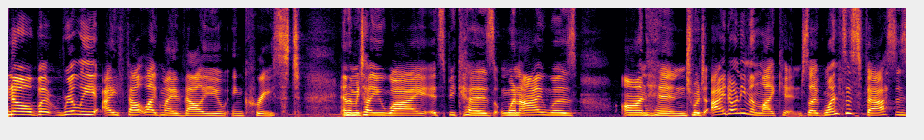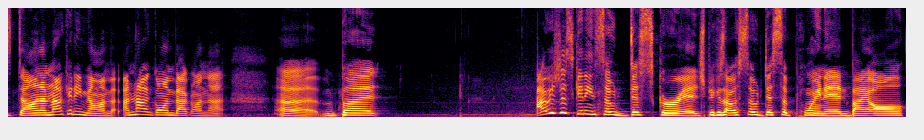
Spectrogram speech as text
No but really i felt like my value increased. And let me tell you why. It's because when i was on hinge which i don't even like hinge like once this fast is done i'm not getting on that. I'm not going back on that. Uh, but I was just getting so discouraged because I was so disappointed by all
